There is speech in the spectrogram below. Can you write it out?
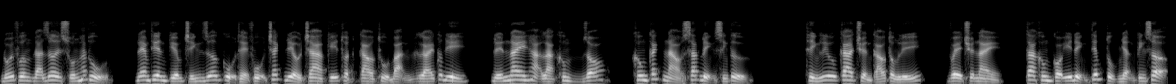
đối phương đã rơi xuống hát thủ, đem thiên kiếm chính giữa cụ thể phụ trách điều tra kỹ thuật cao thủ bạn gái cướp đi, đến nay hạ lạc không rõ, không cách nào xác định sinh tử. Thỉnh lưu ca chuyển cáo tổng lý, về chuyện này, ta không có ý định tiếp tục nhận kinh sợ,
